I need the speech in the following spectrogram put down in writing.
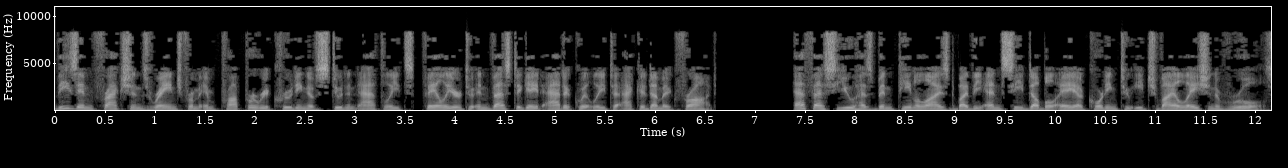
These infractions range from improper recruiting of student athletes, failure to investigate adequately to academic fraud. FSU has been penalized by the NCAA according to each violation of rules.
